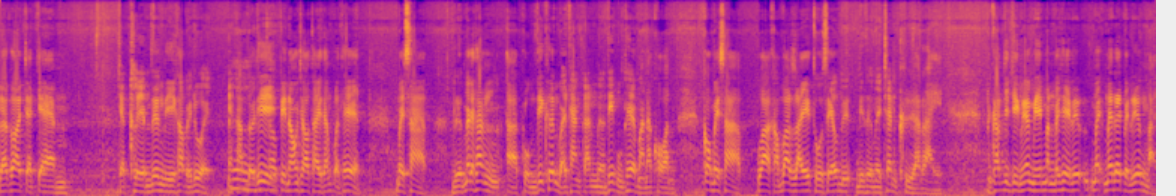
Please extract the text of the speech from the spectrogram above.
แล้วก็จะแจมจะเคลมเรื่องนี้เข้าไปด้วยนะครับอืมโดยที่ครับพี่น้องชาวไทยทั้งประเทศไม่ทราบ หรือแม้กระทั่งกลุ่มที่เคลื่อนไหวทางการเมืองที่กรุงเทพมหานคร ก็ไม่ทราบว่าคำว่า right to self determination คืออะไรนะครับจริงๆเรื่องนี้มันไม่ใช่ไม่ไม่ได้เป็นเรื่องใหม่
